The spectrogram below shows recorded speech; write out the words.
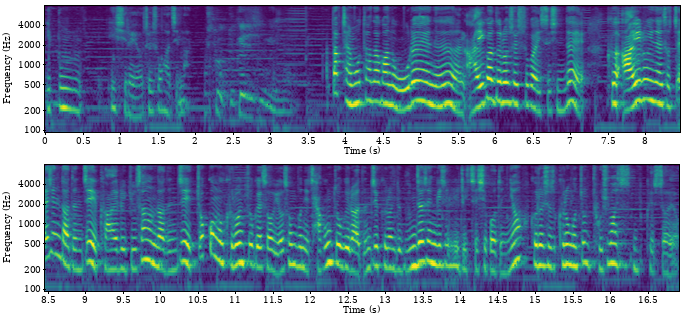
이쁨이시래요. 죄송하지만. 혹시 또 느껴지시는 게 있나요? 딱 잘못하다가는 올해에는 아이가 들어설 수가 있으신데 그 아이로 인해서 째진다든지 그 아이를 유산한다든지 조금은 그런 쪽에서 여성분이 자궁 쪽이라든지 그런 데 문제 생기실 일이 있으시거든요. 그러셔서 그런 건 좀 조심하셨으면 좋겠어요.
